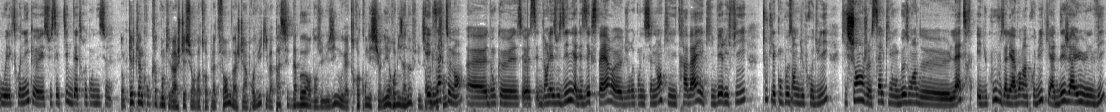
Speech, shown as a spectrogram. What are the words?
ou électronique euh, est susceptible d'être reconditionné. Donc quelqu'un concrètement qui va acheter sur votre plateforme va acheter un produit qui va passer d'abord dans une usine où il va être reconditionné, remis à neuf d'une certaine Exactement. façon. Exactement. Euh, donc dans les usines, il y a des experts du reconditionnement qui travaillent et qui vérifient toutes les composantes du produit, qui changent celles qui ont besoin de l'être, et du coup, vous allez avoir un produit qui a déjà eu une vie,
